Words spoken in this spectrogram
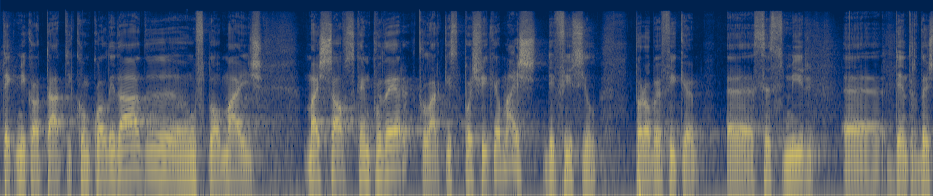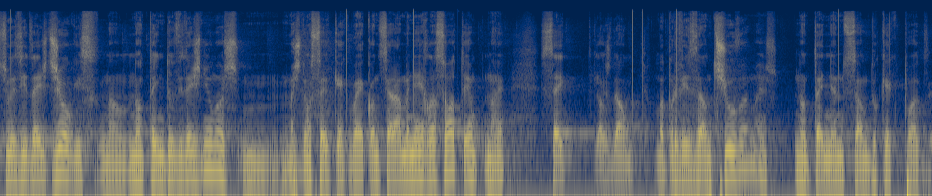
técnico-tático com qualidade, um futebol mais, mais salve-se quem puder. Claro que isso depois fica mais difícil para o Benfica uh, se assumir uh, dentro das suas ideias de jogo. Isso não, não tenho dúvidas nenhumas, mas não sei o que é que vai acontecer amanhã em relação ao tempo, não é? Sei que eles dão uma previsão de chuva, mas não tenho a noção do que é que pode,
